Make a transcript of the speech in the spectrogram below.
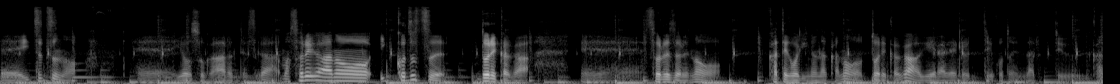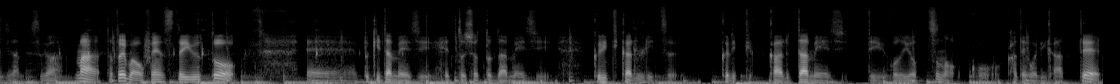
えー、5つの、えー、要素があるんですが、まあ、それがあの、1個ずつどれかが、えー、それぞれのカテゴリーの中のどれかが挙げられるっていうことになるっていう感じなんですが、まあ、例えばオフェンスで言うと、えー、武器ダメージ、ヘッドショットダメージ、クリティカル率、クリティカルダメージっていうこの4つのこうカテゴリーがあって、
